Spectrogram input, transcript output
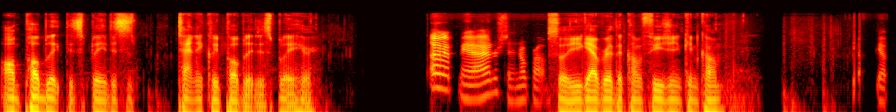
on public display. This is technically public display here. Alright, yeah, I understand. No problem. So you get where the confusion can come. Yep, yep,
